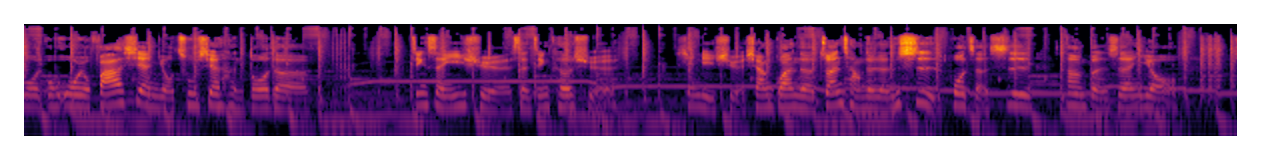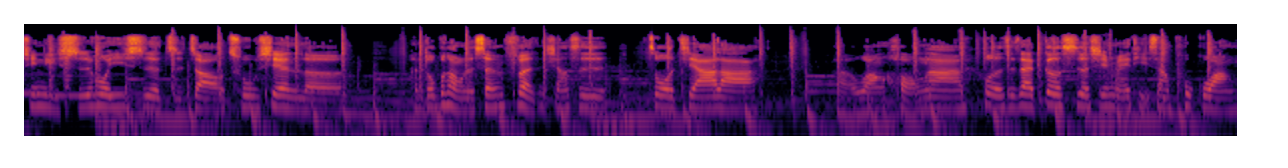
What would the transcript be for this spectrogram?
我我我有发现有出现很多的精神医学、神经科学、心理学相关的专长的人士，或者是他们本身有心理师或医师的执照，出现了很多不同的身份，像是作家啦、呃，网红啦，或者是在各式的新媒体上曝光。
